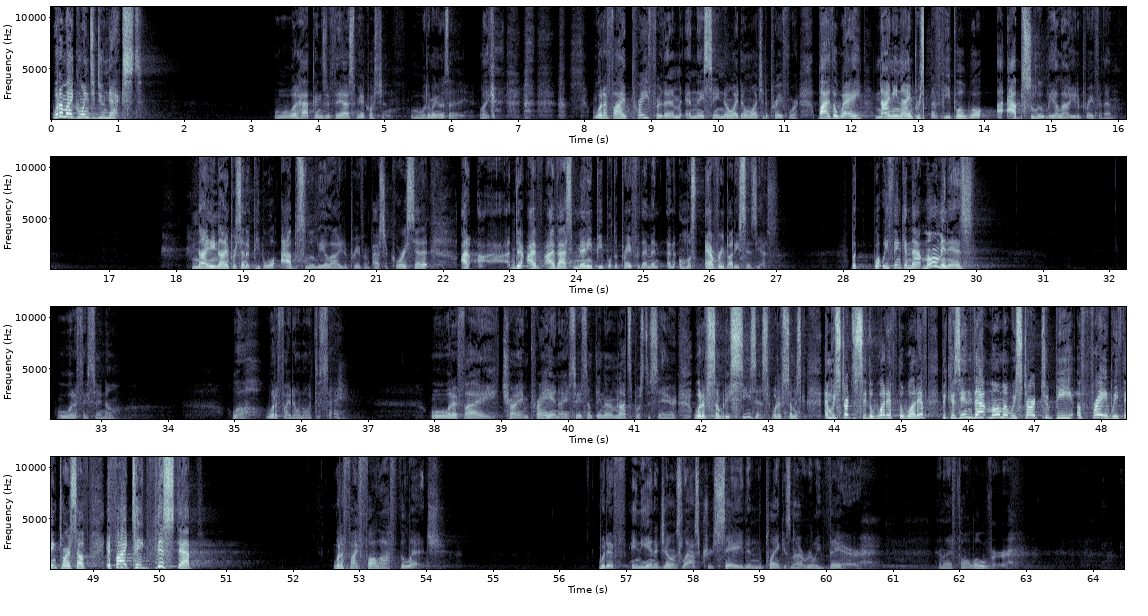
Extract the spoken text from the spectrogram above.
what am I going to do next? Well, what happens if they ask me a question? Well, what am I going to say? Like, what if I pray for them and they say, No, I don't want you to pray for? By the way, 99% of people will uh, absolutely allow you to pray for them. 99% of people will absolutely allow you to pray for them. Pastor Corey said it. I, have I've asked many people to pray for them, and, and almost everybody says yes. But what we think in that moment is, well, what if they say no? Well, what if I don't know what to say? Well, what if I try and pray and I say something that I'm not supposed to say? Or what if somebody sees us? What if somebody's. And we start to say the what if, the what if, because in that moment we start to be afraid. We think to ourselves, if I take this step, what if I fall off the ledge? What if Indiana Jones' last crusade and the plank is not really there and I fall over?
